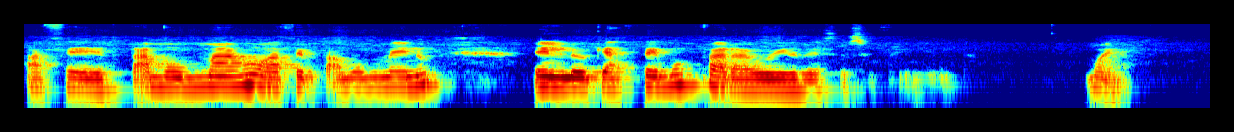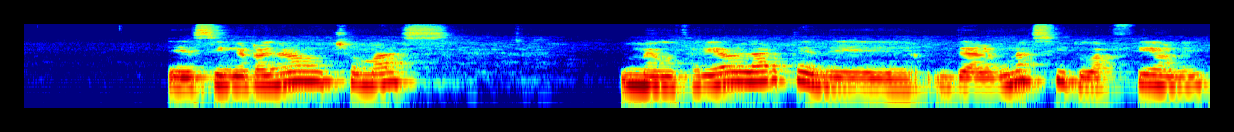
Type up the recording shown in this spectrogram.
acertamos más o acertamos menos en lo que hacemos para huir de ese sufrimiento. Bueno, eh, sin enrollar mucho más, me gustaría hablarte de, algunas situaciones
